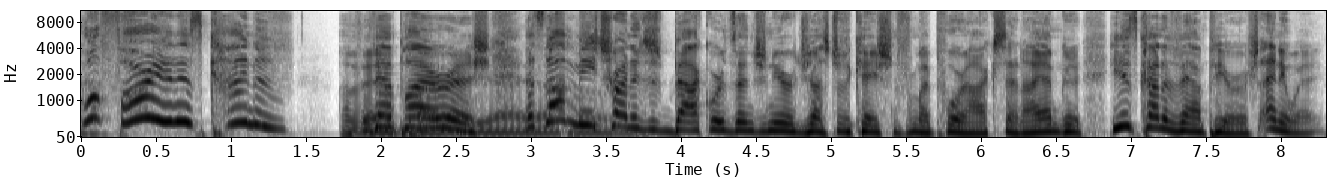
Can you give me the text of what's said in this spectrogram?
Well, Farian is kind of A vampire, vampire-ish. yeah, That's yeah, not me trying to just backwards engineer a justification for my poor accent. I am going to, he is kind of vampirish. Anyway,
